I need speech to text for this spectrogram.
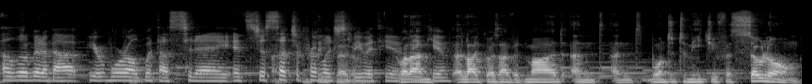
a little bit about your world with us today. It's just such a privilege to be with you. Well, thank I'm, you. uh, Likewise, I've admired and and wanted to meet you for so long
